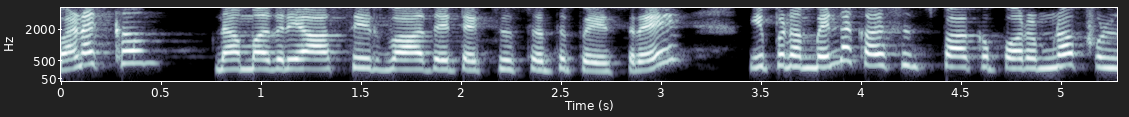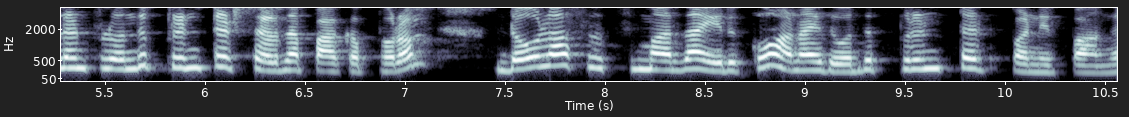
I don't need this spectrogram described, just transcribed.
வணக்கம். நான் மதுரை ஆசீர்வாத டெக்ஸஸ் எடுத்து பேசுறேன். இப்போ நம்ம என்ன கலெக்ஷன்ஸ் பார்க்க போறோம்னா ஃபுல் அண்ட் ஃபுல் வந்து பிரிண்டட் சேர் தான் பார்க்க போறோம். டோலா சில்க்ஸ் மாதிரி தான் இருக்கும். ஆனால் இது வந்து பிரிண்டட் பண்ணியிருப்பாங்க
